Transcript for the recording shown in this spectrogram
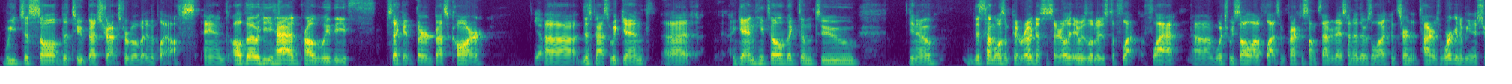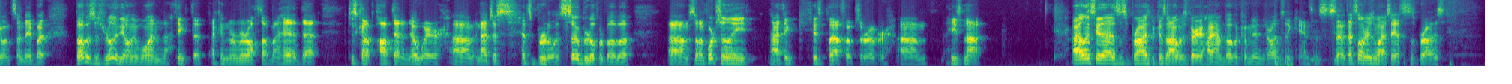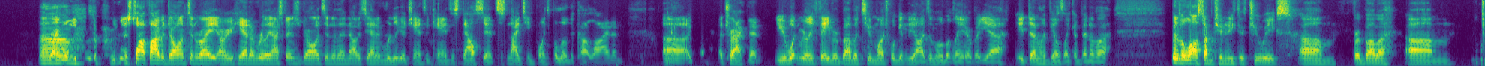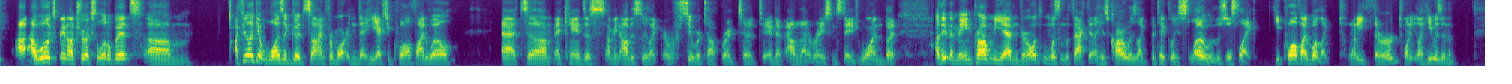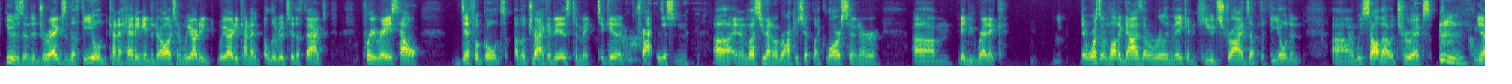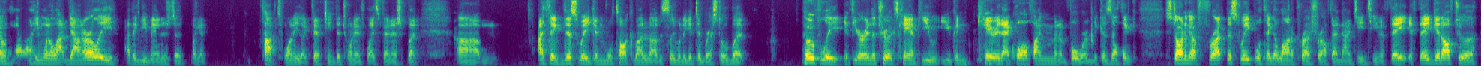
we just saw the two best tracks for Bubba in the playoffs. And although he had probably the second, third best car yep. uh, this past weekend, uh, again, he fell victim to, you know, this time it wasn't pit road necessarily. It was literally just a flat, flat, um, which we saw a lot of flats in practice on Saturdays. I know there was a lot of concern that tires were going to be an issue on Sunday, but Bubba's was really the only one I think that I can remember off the top of my head that just kind of popped out of nowhere. Um, and that just, that's brutal. It's so brutal for Bubba. Um, so unfortunately, I think his playoff hopes are over. Um, he's not I only say that as a surprise because I was very high on Bubba coming into Darlington, Kansas. So that's the only reason why I say that's a surprise. Um, right. Well, he, he, finished top five at Darlington, right? Or he had a really nice finish at Darlington, and then obviously had a really good chance in Kansas. Now sits 19 points below the cut line, and uh, yeah. a track that you wouldn't really favor Bubba too much. We'll get into the odds a little bit later, but yeah, it definitely feels like a bit of a bit of a lost opportunity through two weeks um, for Bubba. Um, I, I, will expand on Truex a little bit. Um, I feel like it was a good sign for Martin that he actually qualified well at um, at Kansas. I mean, obviously, like a super tough break to to end up out of that race in stage one. But I think the main problem he had in Darlington wasn't the fact that his car was like particularly slow. It was just like he qualified what like twenty third, twenty like he was in the he was in the dregs of the field, kind of heading into Darlington. We already we already kind of alluded to the fact pre race how difficult of a track it is to make to get a track position. Uh, and unless you had a rocket ship like Larson or um, maybe Reddick, there wasn't a lot of guys that were really making huge strides up the field, and uh, and we saw that with Truex. you know, uh, he went a lap down early. I think he managed to like a top twenty, like fifteenth to twentieth place finish. But um, I think this week, and we'll talk about it obviously when we get to Bristol, but hopefully, if you're in the Truex camp, you you can carry that qualifying momentum forward because I think starting up front this week will take a lot of pressure off that 19 team. If they if they get off to a,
